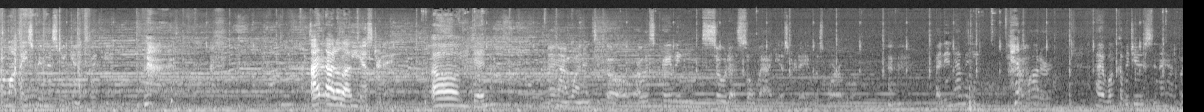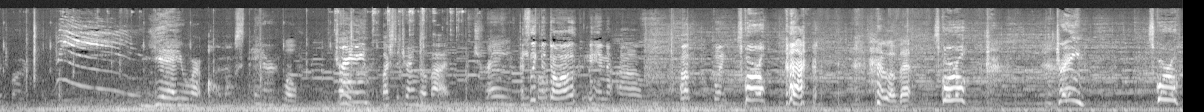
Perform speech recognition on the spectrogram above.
I want ice cream this weekend, so I can't. I'm not allowed to. yesterday, Oh, you did? and I wanted to go. I was craving soda so bad yesterday. It was horrible. I didn't have any. I had water. I had one cup of juice, and I had a bunch of water. Yeah, you were almost there. Whoa. Train. Watch the train go by. Train. It's like the dog in um, up going squirrel, I love that. squirrel, train, squirrel.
